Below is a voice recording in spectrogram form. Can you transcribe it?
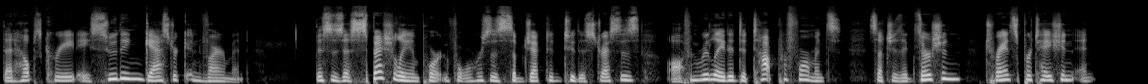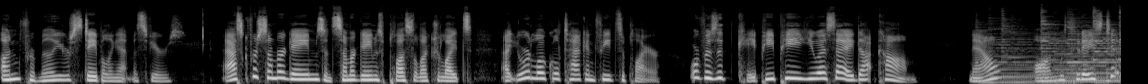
that helps create a soothing gastric environment. This is especially important for horses subjected to the stresses often related to top performance, such as exertion, transportation, and unfamiliar stabling atmospheres. Ask for Summer Games and Summer Games Plus electrolytes at your local tack and feed supplier or visit kppusa.com. Now, on with today's tip.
